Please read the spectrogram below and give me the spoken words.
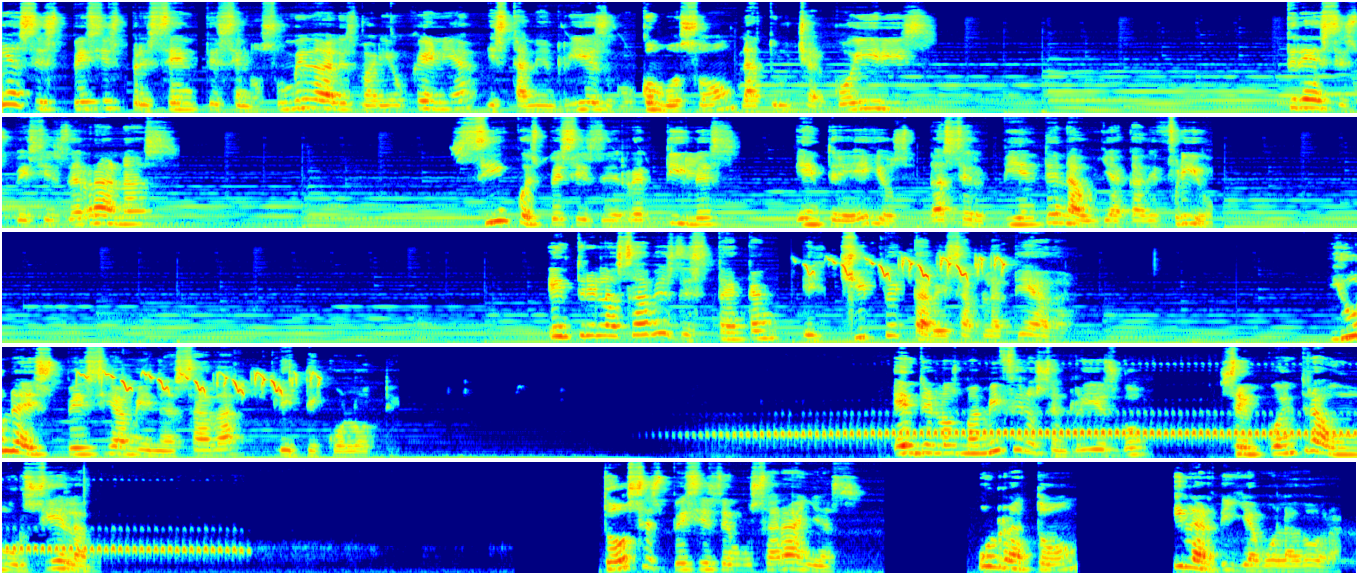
Varias especies presentes en los humedales María Eugenia están en riesgo, como son la trucha arcoíris, tres especies de ranas, cinco especies de reptiles, entre ellos la serpiente nauyaca de frío. Entre las aves destacan el chipre cabeza plateada y una especie amenazada de tecolote. Entre los mamíferos en riesgo se encuentra un murciélago, dos especies de musarañas, un ratón y la ardilla voladora.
